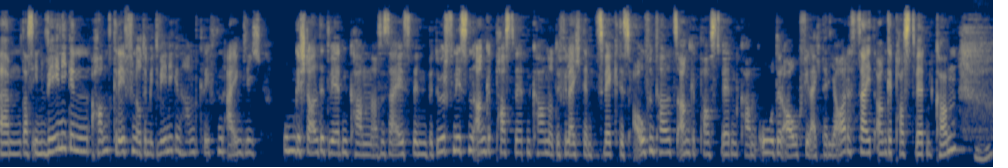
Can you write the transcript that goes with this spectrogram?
ähm, das in wenigen Handgriffen oder mit wenigen Handgriffen eigentlich umgestaltet werden kann. Also sei es den Bedürfnissen angepasst werden kann oder vielleicht dem Zweck des Aufenthalts angepasst werden kann oder auch vielleicht der Jahreszeit angepasst werden kann. Mhm.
